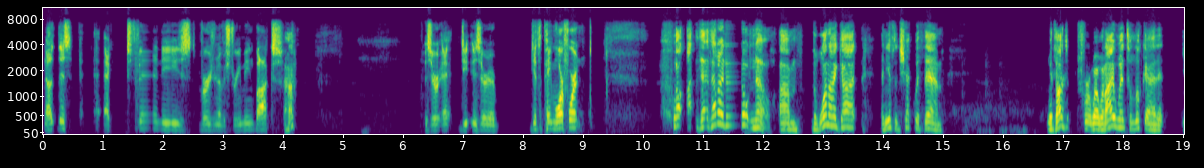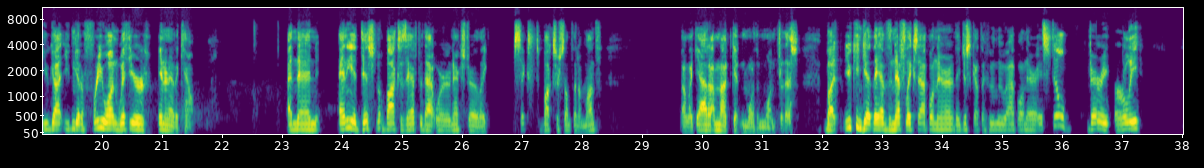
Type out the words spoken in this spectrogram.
Now this Xfinity's version of a streaming box. Uh-huh. Is there do- is there do you have to pay more for it? Well, that, that I don't know. Um, the one I got, and you have to check with them. With us, for well, when I went to look at it, you got you can get a free one with your internet account, and then any additional boxes after that were an extra like six bucks or something a month. I'm like, yeah, I'm not getting more than one for this. But you can get. They have the Netflix app on there. They just got the Hulu app on there. It's still very early,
